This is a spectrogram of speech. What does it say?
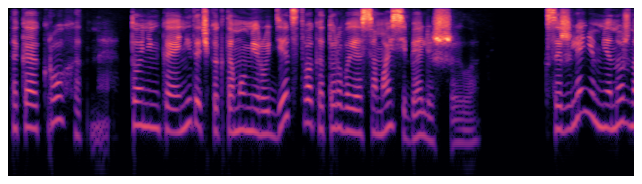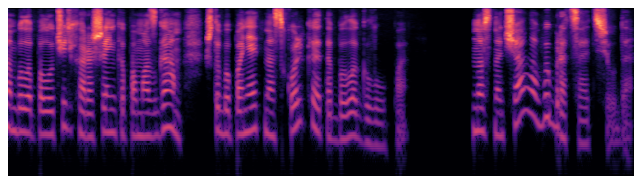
Такая крохотная, тоненькая ниточка к тому миру детства, которого я сама себя лишила. К сожалению, мне нужно было получить хорошенько по мозгам, чтобы понять, насколько это было глупо. Но сначала выбраться отсюда.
